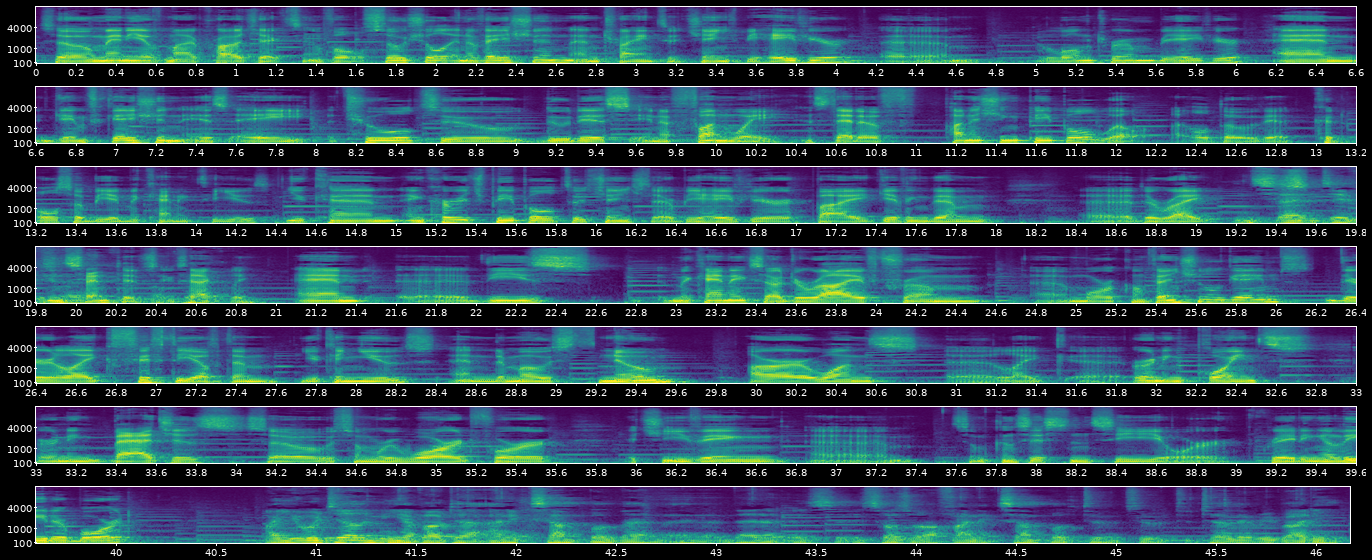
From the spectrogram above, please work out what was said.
So many of my projects involve social innovation and trying to change behavior, um, long term behavior. And gamification is a, a, tool to do this in a fun way instead of punishing people. Well, although that could also be a mechanic to use, you can encourage people to change their behavior by giving them uh, the right incentives. Incentives, okay. exactly. And uh, these mechanics are derived from uh, more conventional games. There are like 50 of them you can use, and the most known are ones uh, like uh, earning points, earning badges, so some reward for achieving um, some consistency or creating a leaderboard. Uh, you were telling me about an example that, that is, is also a fun example to, to, to tell everybody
